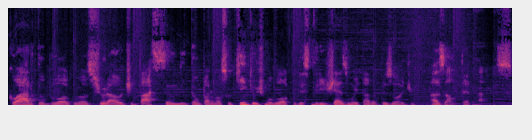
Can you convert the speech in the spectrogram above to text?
quarto bloco, nosso shootout, passando então para o nosso quinto e último bloco desse 38 episódio, as alternadas.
